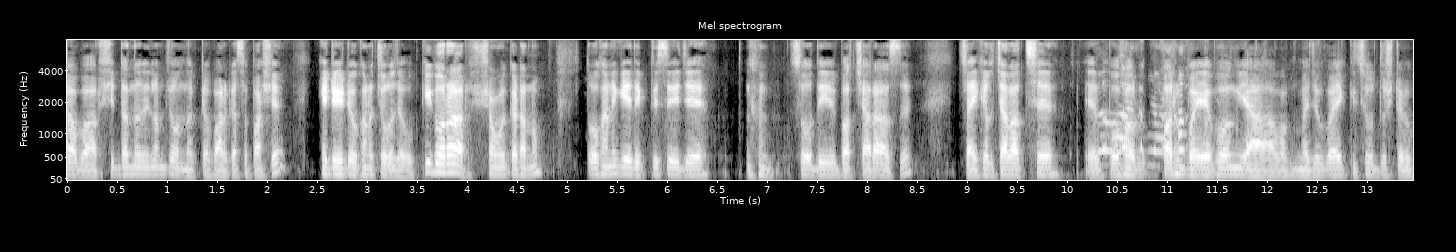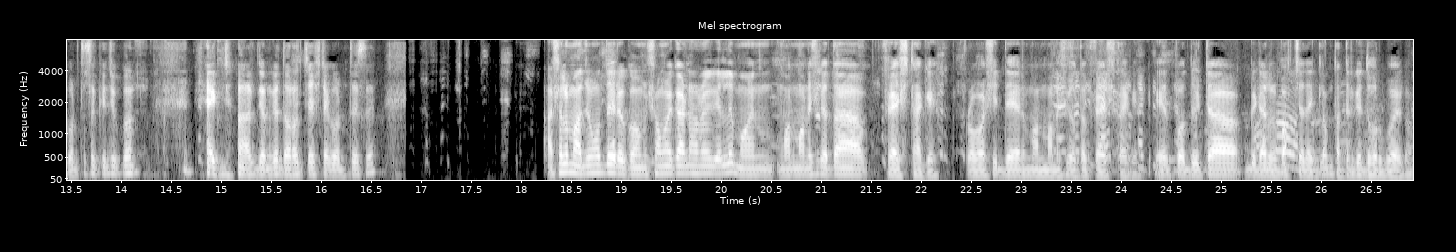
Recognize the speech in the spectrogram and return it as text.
আবার সিদ্ধান্ত নিলাম যে অন্য একটা পার্ক আছে পাশে। হেঁটে হেঁটে ওখানে চলে যাব। কি করার? সময় কাটানো। তো ওখানে গিয়ে দেখতেছি এই যে সৌদি বাচ্চারা আছে সাইকেল চালাচ্ছে। এরপর ফারুক ভাই এবং ইয়া আমার মেজো ভাই কিছু দুষ্টামি করতেছে কিছুক্ষণ। একজন আরেকজনকে ধরার চেষ্টা করতেছে। আসলে মাঝে মধ্যে এরকম সময় কাটানো গেলে মন মন মানসিকতা ফ্রেশ থাকে। প্রবাসীদের মন মানসিকতা ফ্রেশ থাকে। এরপর দুইটা বিড়ালের বাচ্চা দেখলাম তাদেরকে ধরবো এখন।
